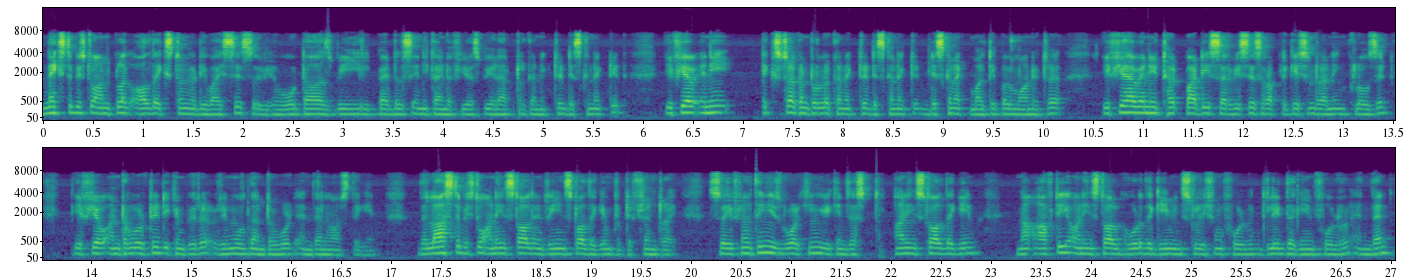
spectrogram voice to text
Next step is to unplug all the external devices. So you have motors, wheel, pedals, any kind of USB adapter connected, disconnected. If you have any extra controller connected disconnected disconnect multiple monitor. If you have any third-party services or application running close it. If you have undervolted your computer remove the undervolt and then launch the game. The last step is to uninstall and reinstall the game to different drive. So if nothing is working you can just uninstall the game. Now after you uninstall go to the game installation folder delete the game folder and then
